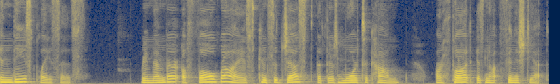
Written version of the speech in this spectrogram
In these places. Remember, a fall rise can suggest that there's more to come. Our thought is not finished yet.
